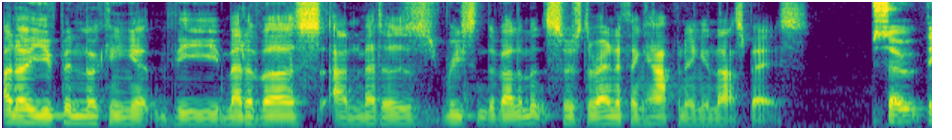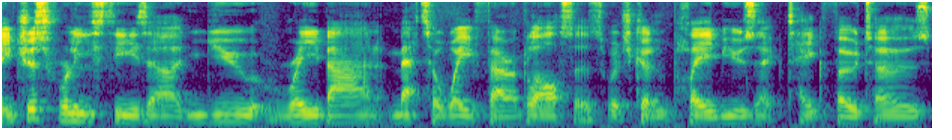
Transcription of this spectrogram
I know you've been looking at the metaverse and Meta's recent developments. So is there anything happening in that space? So they just released these uh, new Ray-Ban Meta Wayfarer glasses, which can play music, take photos,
